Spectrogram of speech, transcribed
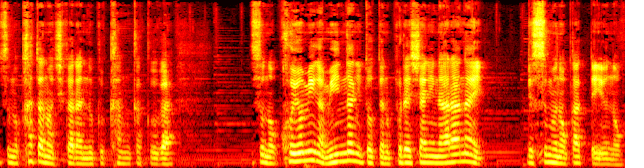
その肩の力抜く感覚が、その暦がみんなにとってのプレッシャーにならないで済むのかっていうのを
